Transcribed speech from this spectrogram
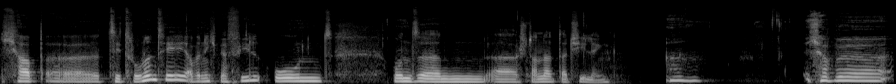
Ich habe äh, Zitronentee, aber nicht mehr viel und unseren äh, Standard Darjeeling. Ah. Ich habe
